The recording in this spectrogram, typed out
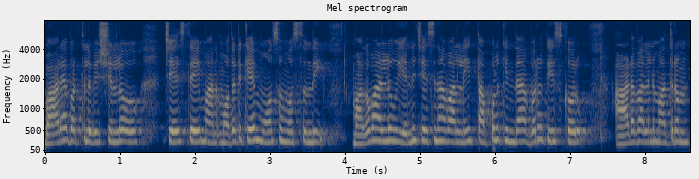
భార్యాభర్తల విషయంలో చేస్తే మన మొదటికే మోసం వస్తుంది. మగవాళ్ళు ఎన్ని చేసినా వాళ్ళని తప్పుల కింద ఎవరూ తీసుకోరు. ఆడవాళ్ళని మాత్రం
